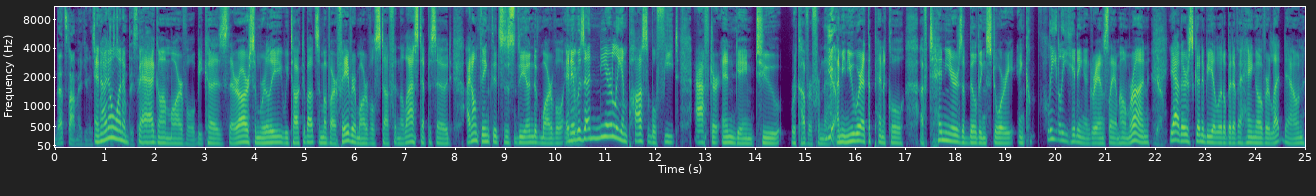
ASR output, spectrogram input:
that's not making us. And I don't want to these things out." bag on Marvel because there are some really, we talked about some of our favorite Marvel stuff in the last episode. I don't think this is the end of Marvel. And Mm-hmm. it was a nearly impossible feat after Endgame to recover from that. Yeah. I mean, you were at the pinnacle of 10 years of building story and completely hitting a grand slam home run. Yeah. there's going to be a little bit of a hangover letdown.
